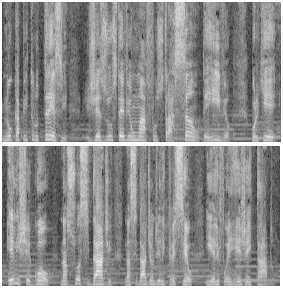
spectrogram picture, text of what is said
no capítulo 13, Jesus teve uma frustração terrível, porque ele chegou na sua cidade, na cidade onde ele cresceu, e ele foi rejeitado.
